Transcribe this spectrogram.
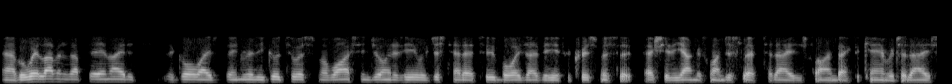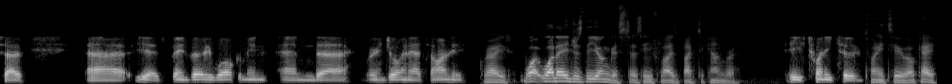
uh, but we're loving it up there, mate. It's the Galway's been really good to us. My wife's enjoying it here. We've just had our two boys over here for Christmas. Actually, the youngest one just left today. He's flying back to Canberra today. So, uh, yeah, it's been very welcoming, and uh, we're enjoying our time here. Great. What what age is the youngest as he flies back to Canberra? He's 22. 22. Okay.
